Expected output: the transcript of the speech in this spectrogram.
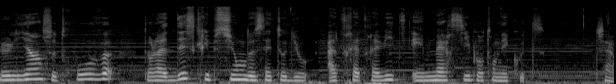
Le lien se trouve dans la description de cet audio. À très très vite et merci pour ton écoute. Ciao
